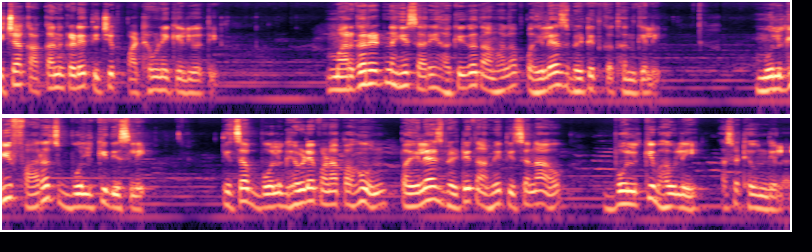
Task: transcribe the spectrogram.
तिच्या काकांकडे तिची पाठवणी केली होती. मार्गारेटनं ही सारी हकीकत आम्हाला पहिल्याच भेटीत कथन केली. मुलगी फारच बोलकी दिसली. तिचा बोलघेवडेपणा पाहून पहिल्याच भेटीत आम्ही तिचं नाव बोलकी भावली असं ठेवून दिलं.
